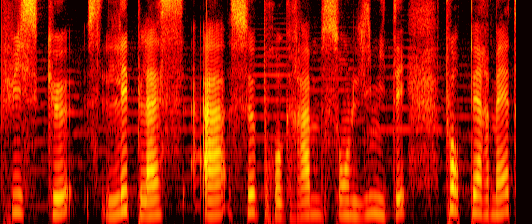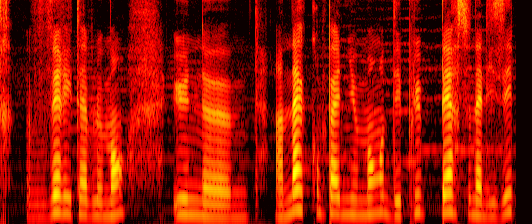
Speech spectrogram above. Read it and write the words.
puisque les places à ce programme sont limitées pour permettre véritablement euh, un accompagnement des plus personnalisés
